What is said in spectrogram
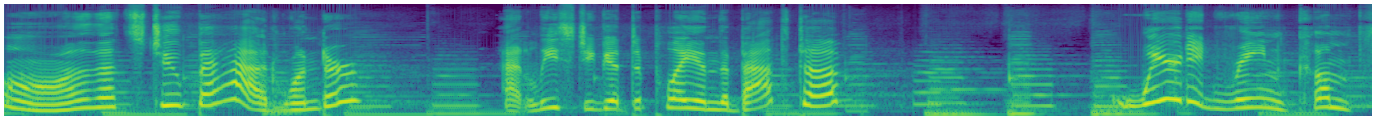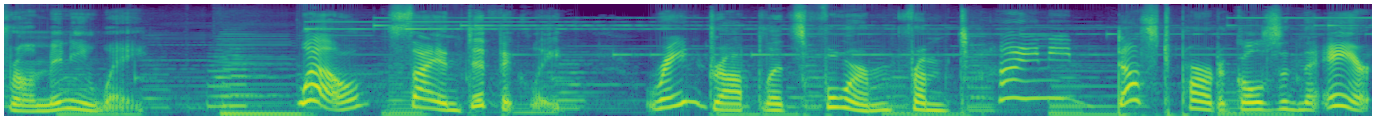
Aw, that's too bad, Wonder. At least you get to play in the bathtub. Where did rain come from anyway? Well, scientifically, rain droplets form from tiny dust particles in the air,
